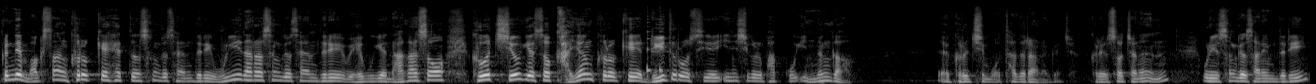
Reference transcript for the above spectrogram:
근데 막상 그렇게 했던 선교사님들이 우리나라 선교사님들이 외국에 나가서 그 지역에서 과연 그렇게 리더로서의 인식을 받고 있는가? 예, 그렇지 못하더라는 거죠. 그래서 저는 우리 선교사님들이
